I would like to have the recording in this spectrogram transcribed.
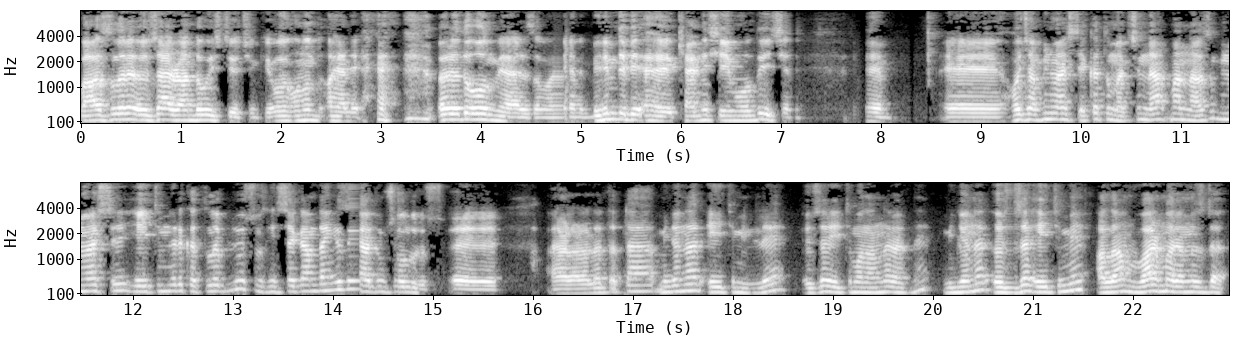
bazıları özel randevu istiyor çünkü. O, onun yani öyle de olmuyor her zaman. Yani benim de bir e, kendi şeyim olduğu için. E, e, hocam üniversiteye katılmak için ne yapman lazım? Üniversite eğitimlere katılabiliyorsunuz. Instagram'dan yazın yardımcı oluruz. E, da milyoner eğitimiyle özel eğitim alanlar ne? Milyoner özel eğitimi alan var mı aranızda?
